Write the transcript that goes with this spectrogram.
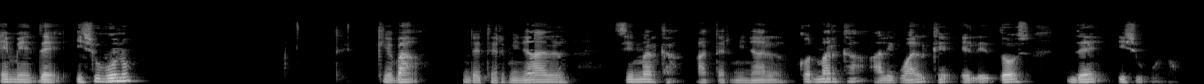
MD y sub 1 que va de terminal sin marca a terminal con marca al igual que L2 de I sub 1.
